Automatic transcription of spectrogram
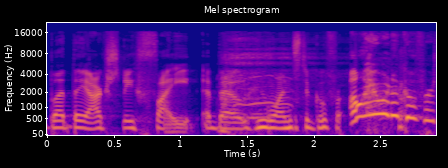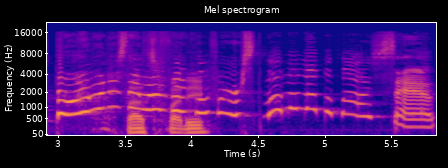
But they actually fight about who wants to go first. Oh, I want to go first. No, I want to That's I funny. go first. Blah, blah, blah, blah, blah. So,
